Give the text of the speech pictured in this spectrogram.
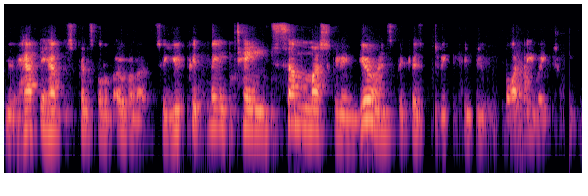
you have to have this principle of overload. So you could maintain some muscular endurance because we can do body weight training.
